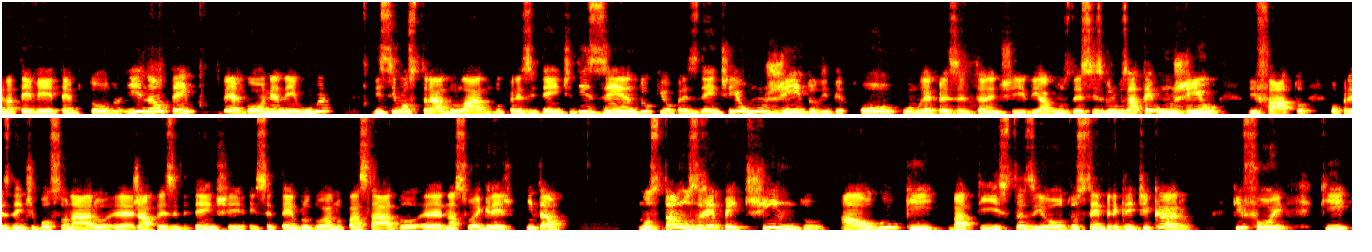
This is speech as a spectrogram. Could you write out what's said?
na TV o tempo todo, e não tem vergonha nenhuma de se mostrar do lado do presidente, dizendo que o presidente é ungido de Deus. Ou um representante de alguns desses grupos até ungiu de fato, o presidente Bolsonaro, é, já presidente em setembro do ano passado, é, na sua igreja. Então, nós estamos repetindo algo que batistas e outros sempre criticaram, que foi que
